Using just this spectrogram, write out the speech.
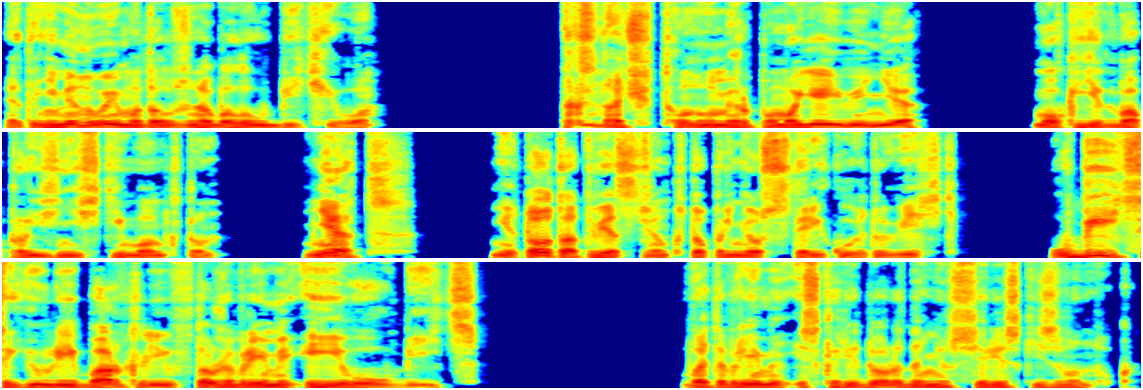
Это неминуемо должно было убить его. Так значит, он умер по моей вине, мог едва произнести Монктон. Нет, не тот ответственен, кто принес старику эту весть. Убийца Юлии Бартли в то же время и его убийца. В это время из коридора донесся резкий звонок.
